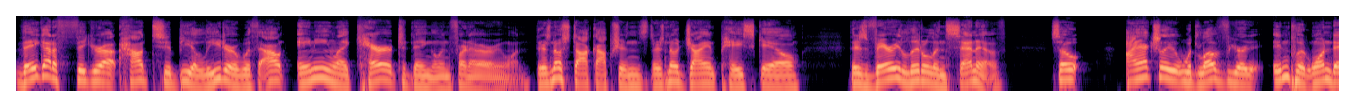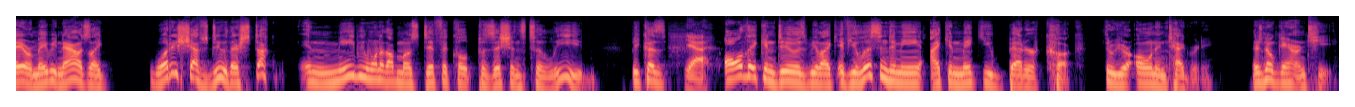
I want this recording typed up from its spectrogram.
they got to figure out how to be a leader without any like carrot to dangle in front of everyone. There's no stock options, there's no giant pay scale, there's very little incentive. So I actually would love your input one day or maybe now. It's like, what do chefs do? They're stuck in maybe one of the most difficult positions to lead because Yeah. all they can do is be like, if you listen to me, I can make you better cook through your own integrity. There's no guarantee.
